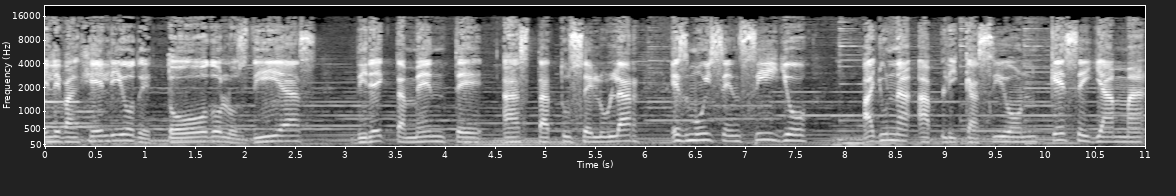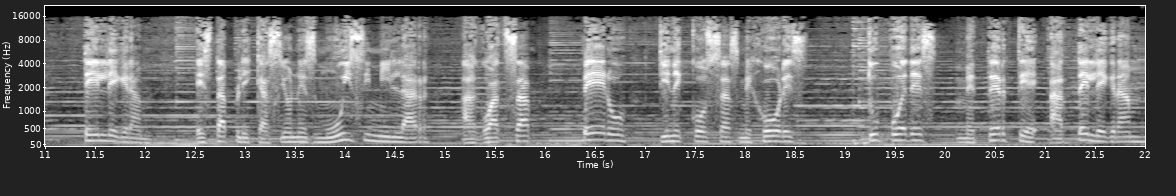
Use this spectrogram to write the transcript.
El Evangelio de todos los días directamente hasta tu celular. Es muy sencillo. Hay una aplicación que se llama Telegram. Esta aplicación es muy similar a WhatsApp, pero tiene cosas mejores. Tú puedes meterte a Telegram,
